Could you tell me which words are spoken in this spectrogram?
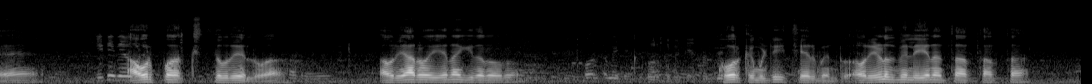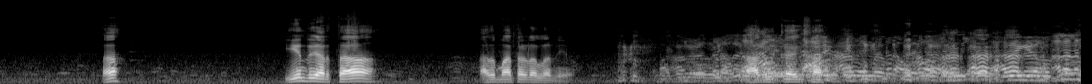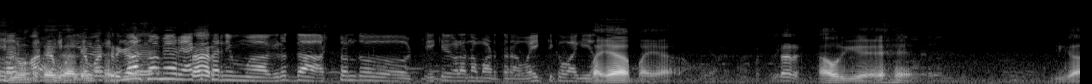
ಅವ್ರ ಪಕ್ಷದವರೇ ಅಲ್ವಾ? ಅವ್ರು ಯಾರೋ ಏನಾಗಿದ್ದಾರೆ ಅವರು? ಕೋರ್ ಕಮಿಟಿ ಚೇರ್ಮನ್ರು. ಅವ್ರು ಹೇಳಿದ ಮೇಲೆ ಏನಂತ ಅರ್ಥ ಅರ್ಥ? ಏನ್ರಿ ಅರ್ಥ? ಅದು ಮಾತಾಡಲ್ಲ ನೀವು. ಹಾಗಲಕಾಯಿ ಸಾ ಅಲ್ಲಲ್ಲ ಸರ್ ಇವನ್ ಕೈಗಾಗಲ್ಲ. ಕುಮಾರಸ್ವಾಮಿ ಅವರು ಯಾಕೆ ಸರ್ ನಿಮ್ಮ ವಿರುದ್ಧ ಅಷ್ಟೊಂದು ಟೀಕೆಗಳನ್ನ ಮಾಡ್ತಾರ ವೈಯಕ್ತಿಕವಾಗಿ ಭಯ ಭಯ. ಅವ್ರಿಗೆ ಈಗ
